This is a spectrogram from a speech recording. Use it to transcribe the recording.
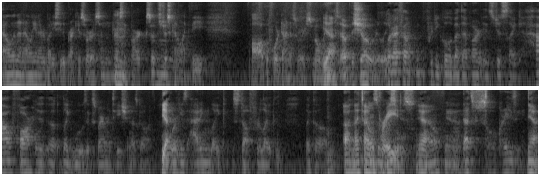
Alan and Ellie and everybody see the Brachiosaurus in Jurassic Mhm. Park. So it's Mhm. just kind of like the awe before dinosaurs moment Yeah. of the show, really. What I found pretty cool about that part is just like how far his, uh, like Wu's experimentation has gone. Yeah. where he's adding like stuff for like like um Uh, nighttime bells parade. whistles, Yeah. you know? Yeah. that's so crazy. Yeah.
